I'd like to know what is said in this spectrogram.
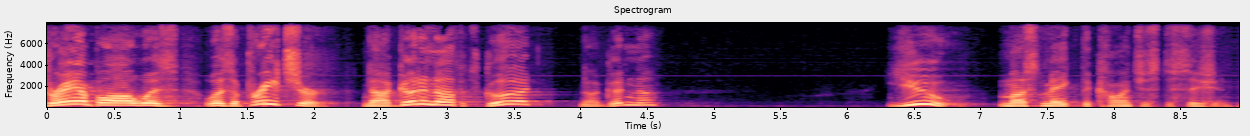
grandpa was, was a preacher. Not good enough. It's good, not good enough. You must make the conscious decision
